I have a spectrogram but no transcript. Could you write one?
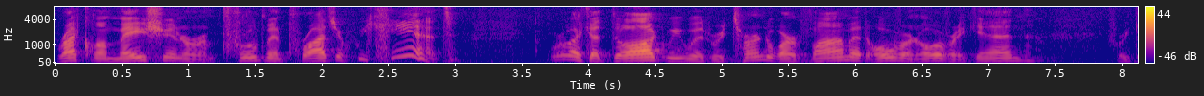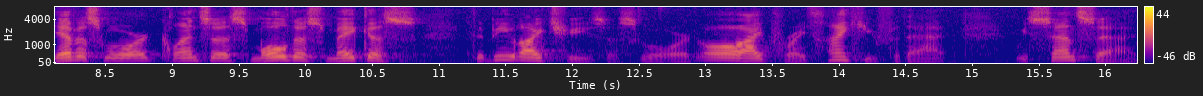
reclamation or improvement project. We can't. We're like a dog. We would return to our vomit over and over again. Forgive us, Lord. Cleanse us, mold us, make us to be like Jesus, Lord. Oh, I pray. Thank you for that. We sense that.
